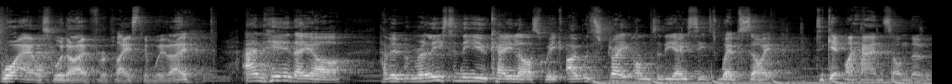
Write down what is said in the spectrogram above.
What else would I have replaced them with, eh? And here they are. Having been released in the UK last week, I was straight onto the Asics website to get my hands on them.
